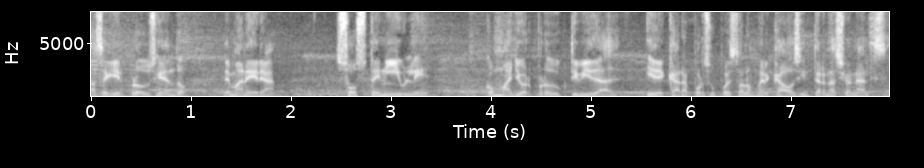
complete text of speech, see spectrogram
a seguir produciendo de manera sostenible, con mayor productividad y de cara, por supuesto, a los mercados internacionales.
